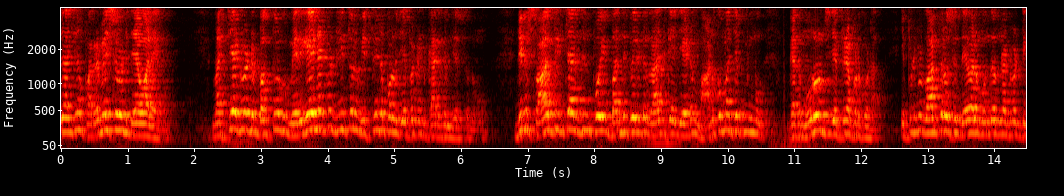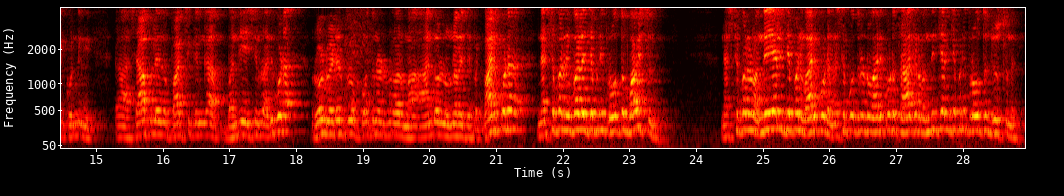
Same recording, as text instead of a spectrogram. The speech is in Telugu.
దాల్చిన పరమేశ్వరుడి దేవాలయం. వచ్చేటువంటి భక్తులకు మెరుగైనటువంటి రీతిలో విస్తీర్ణ పనులు చెప్పేటువంటి కార్యక్రమం చేస్తున్నాము. దీన్ని స్వాగతించాల్సింది పోయి బంద్ పేరిట రాజకీయాలు చేయడం మానుకోమని చెప్పి మేము గత మూడు నుంచి చెప్పినప్పుడు కూడా. ఇప్పుడు ఇప్పుడు వార్తలు వస్తుంది దేవాలయం ముందు ఉన్నటువంటి కొన్ని ఆ, షాపులు ఏదో పాక్షికంగా బంద్ చేసారు అది కూడా రోడ్డు వెడల్పులో పోతున్నటువంటి వారు మా ఆందోళన ఉన్నారని చెప్పండి. వారికి కూడా నష్టపరిహారం ఇవ్వాలని చెప్పి ప్రభుత్వం భావిస్తుంది. నష్టపరిహారం అందేయాలని చెప్పని వారికి కూడా నష్టపోతున్నటువంటి వారికి కూడా సహకారం అందించాలని చెప్పని ప్రభుత్వం చూస్తున్నది.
